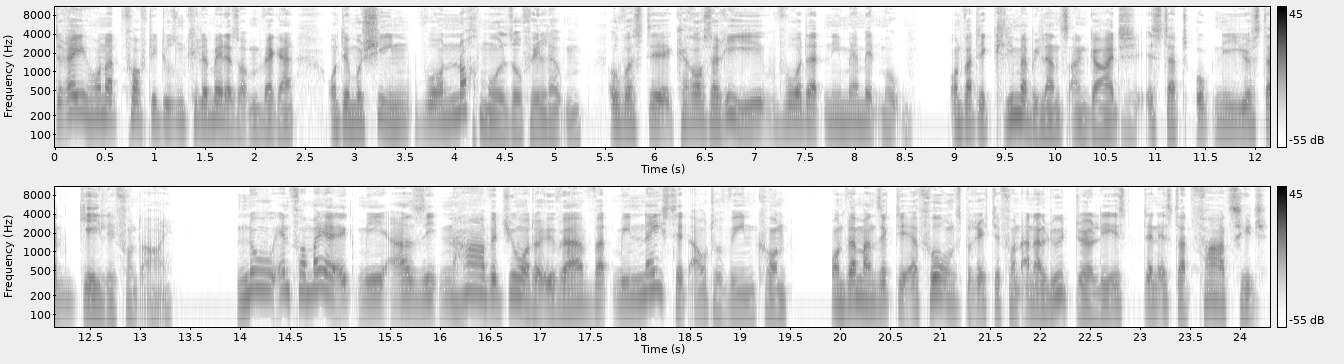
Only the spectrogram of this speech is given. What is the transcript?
350.000 Kilometer auf'm Wecker und de Maschinen wo noch mal so viel laufen. O was de Karosserie wo dat nie mehr mitmogen. Und wat de Klimabilanz angeht, ist dat auch nie just dat Gele von ei. Nu informier ich mi a sieten Harvard Jahr darüber, wat mi nächstes Auto wehen kon. Und wenn man sich die Erfahrungsberichte von Analyt liest, denn ist dat Fazit,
